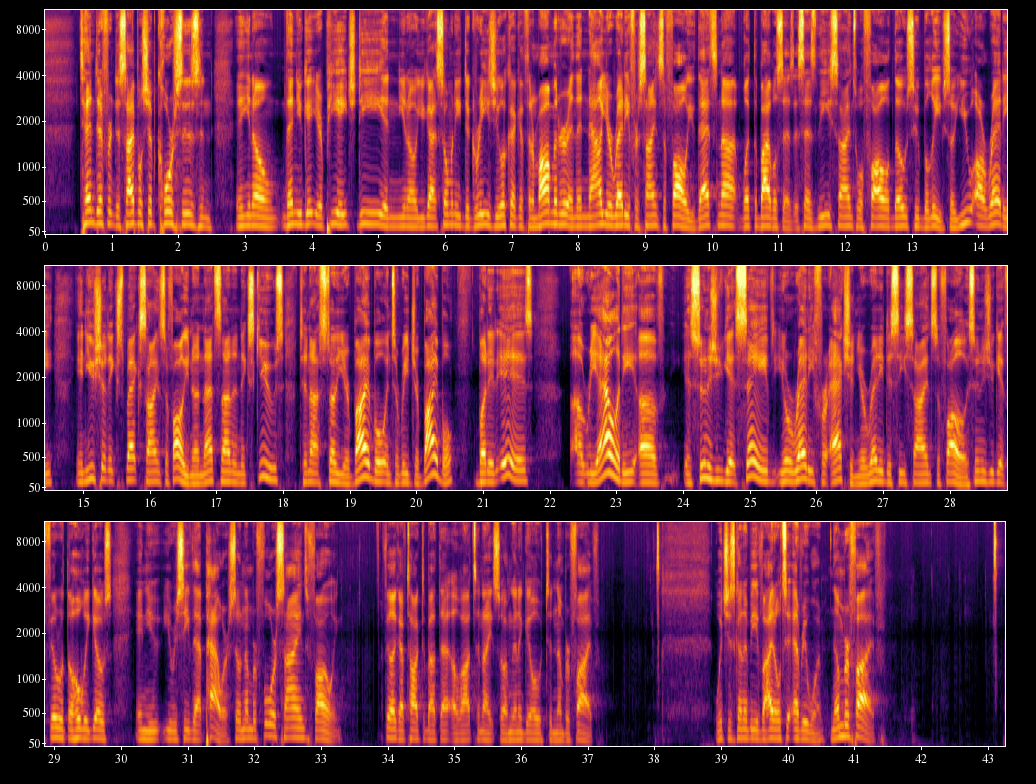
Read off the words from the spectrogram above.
10 different discipleship courses and, and you know then you get your phd and you know you got so many degrees you look like a thermometer and then now you're ready for signs to follow you. That's not what the bible says. It says these signs will follow those who believe. So you are ready and you should expect signs to follow you. And that's not an excuse to not study your bible and to read your bible but it is a reality of as soon as you get saved, you're ready for action. You're ready to see signs to follow. As soon as you get filled with the Holy Ghost and you, you receive that power. So, number four, signs following. I feel like I've talked about that a lot tonight, so I'm going to go to number five, which is going to be vital to everyone. Number five,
